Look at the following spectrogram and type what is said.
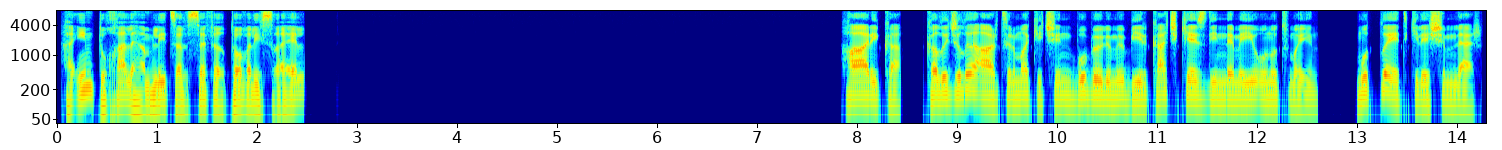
האם תוכל להמליץ על ספר טוב על ישראל? Harika. Kalıcılığı artırmak için bu bölümü birkaç kez dinlemeyi unutmayın. Mutlu etkileşimler.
